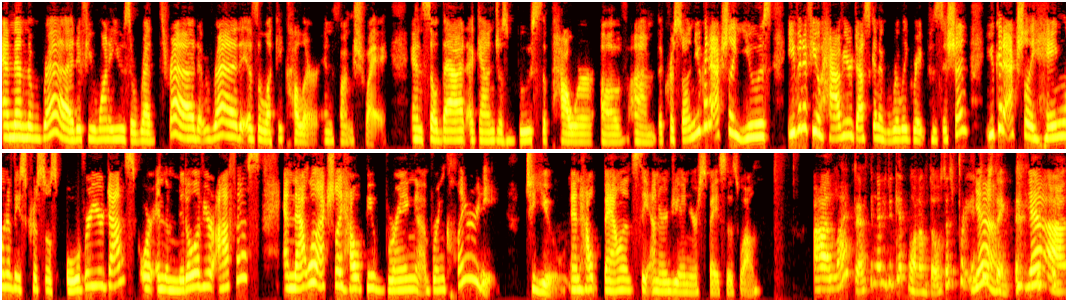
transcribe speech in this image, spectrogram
And then the red if you want to use a red thread red is a lucky color in feng shui. And so that again just boosts the power of um, the crystal. And you could actually use even if you have your desk in a really great position you could actually hang one of these crystals over your desk or in the middle of your office and that will actually help you bring bring clarity to you and help balance the energy in your space as well. I like that. I think I need to get one of those. That's pretty interesting. Yeah, yeah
